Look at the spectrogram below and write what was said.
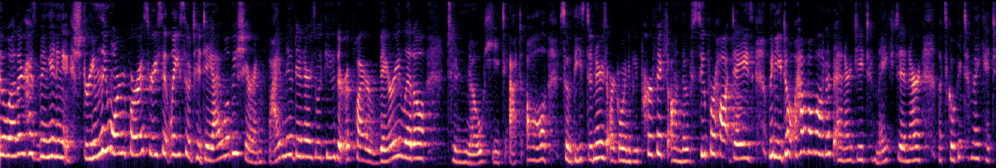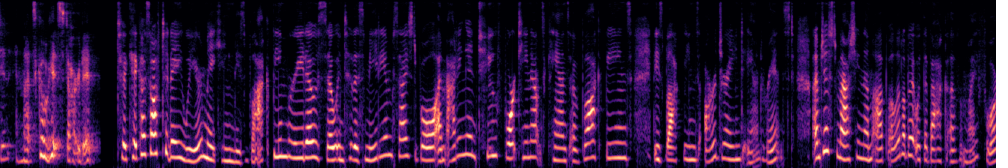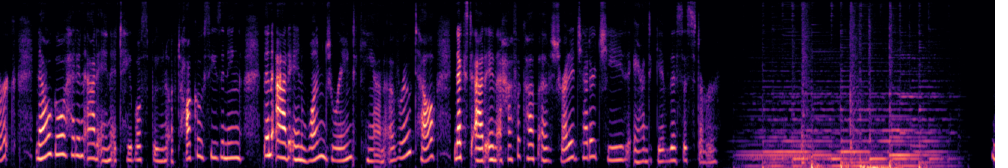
The weather has been getting extremely warm for us recently, so today I will be sharing five new dinners with you that require very little to no heat at all. So these dinners are going to be perfect on those super hot days when you don't have a lot of energy to make dinner. Let's go get to my kitchen and let's go get started. To kick us off today, we are making these black bean burritos. So into this medium-sized bowl, I'm adding in two 14-ounce cans of black beans. These black beans are drained and rinsed. I'm just mashing them up a little bit with the back of my fork. Now I'll go ahead and add in a tablespoon of taco seasoning, then add in one drained can of Rotel. Next, add in a half a cup of shredded cheddar cheese and give this a stir.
